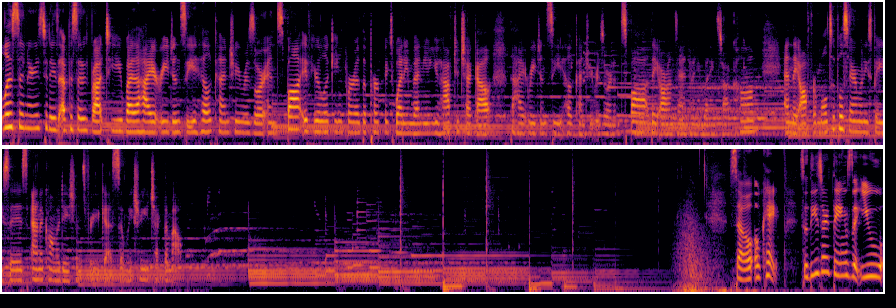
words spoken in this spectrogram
Listeners, today's episode is brought to you by the Hyatt Regency Hill Country Resort and Spa. If you're looking for the perfect wedding venue, you have to check out the Hyatt Regency Hill Country Resort and Spa. They are on SanAntonioWeddings.com and they offer multiple ceremony spaces and accommodations for your guests, so make sure you check them out. So, okay, so these are things that you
